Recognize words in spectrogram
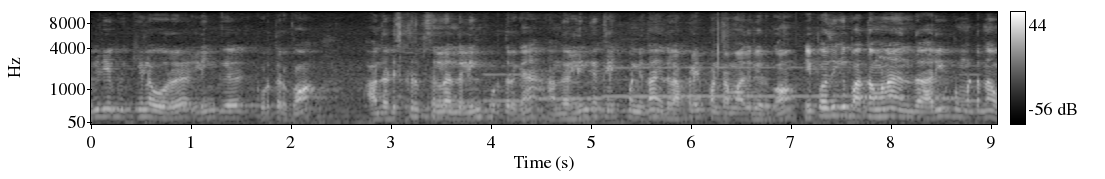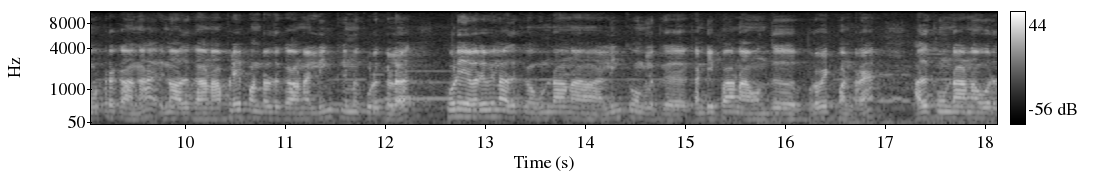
வீடியோக்கு கீழே ஒரு லிங்க்கு கொடுத்துருக்கோம். அந்த டிஸ்கிரிப்ஷனில் இந்த லிங்க் கொடுத்துருக்கேன். அந்த லிங்கை கிளிக் பண்ணி தான் இதில் அப்ளை பண்ணுற மாதிரி இருக்கும். இப்போதைக்கு பார்த்தோம்னா இந்த அறிவிப்பு மட்டும் தான் விட்டுருக்காங்க. இன்னும் அதுக்கான அப்ளை பண்ணுறதுக்கான லிங்க் இன்னும் கொடுக்கல. கூடிய விரைவில் அதுக்கு உண்டான லிங்க் உங்களுக்கு கண்டிப்பாக நான் வந்து ப்ரொவைட் பண்ணுறேன் அதுக்கு உண்டான ஒரு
